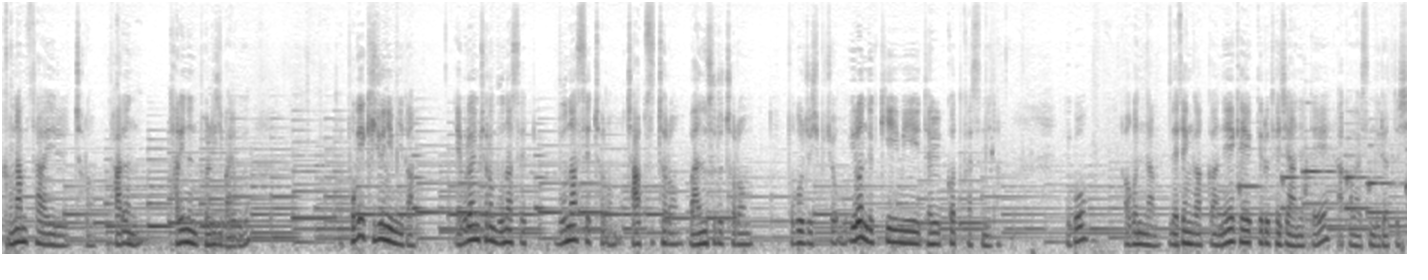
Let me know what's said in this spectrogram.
강남 스타일처럼 발은 다리는 벌리지 말고요. 자, 복의 기준입니다. 에브라임처럼 문하세, 문하세처럼 잡스처럼 만수르처럼 복을 주십시오. 뭐 이런 느낌이 될 것 같습니다. 그리고 어긋남, 내 생각과 내 계획대로 되지 않을 때에 아까 말씀드렸듯이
